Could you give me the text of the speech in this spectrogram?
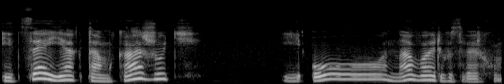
І це, як там кажуть, і о, наварю зверху.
